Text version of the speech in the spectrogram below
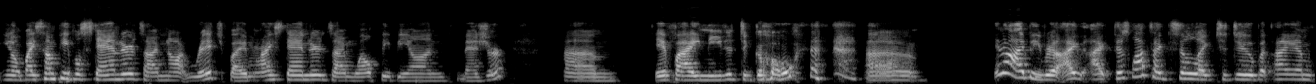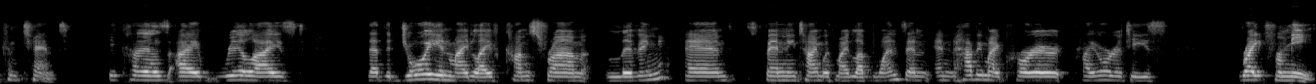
you know, by some people's standards, I'm not rich. By my standards, I'm wealthy beyond measure. Um, if I needed to go, um, you know, I'd be real. I, I, there's lots I'd still like to do, but I am content because I've realized that the joy in my life comes from living and spending time with my loved ones and, and having my prior, priorities right for me.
